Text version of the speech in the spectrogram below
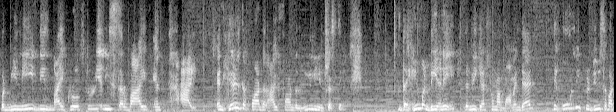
but we need these microbes to really survive and thrive. And here's the part that I found really interesting. The human DNA that we get from our mom and dad, they only produce about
